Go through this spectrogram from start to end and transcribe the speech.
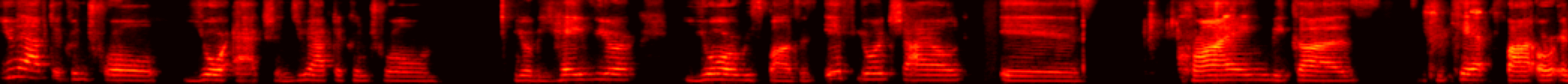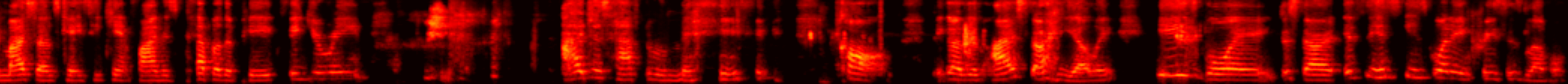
you have to control your actions. You have to control your behavior, your responses. If your child is crying because he can't find, or in my son's case, he can't find his Peppa the Pig figurine. I just have to remain calm because if I start yelling, he's going to start. It's, it's, he's going to increase his level.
